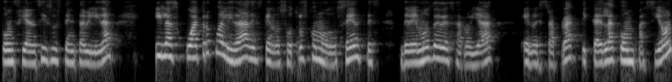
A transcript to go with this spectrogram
confianza y sustentabilidad. Y las cuatro cualidades que nosotros como docentes debemos de desarrollar en nuestra práctica es la compasión,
